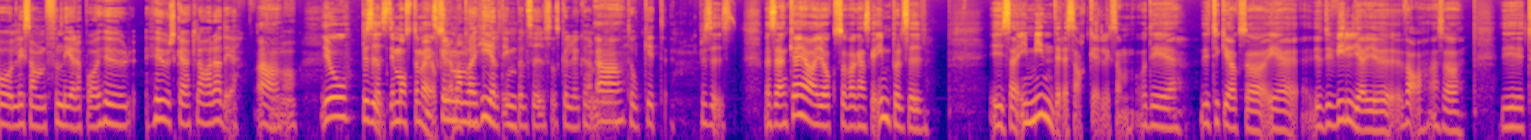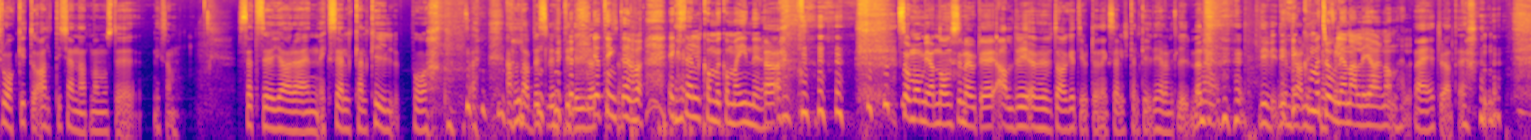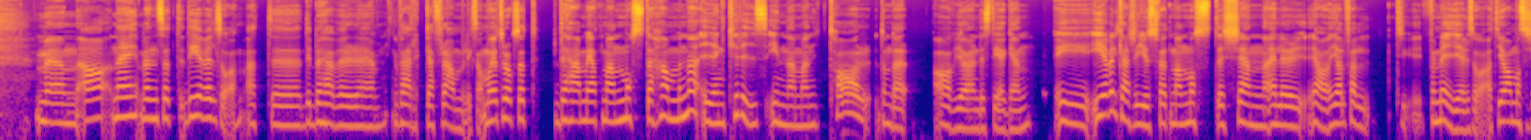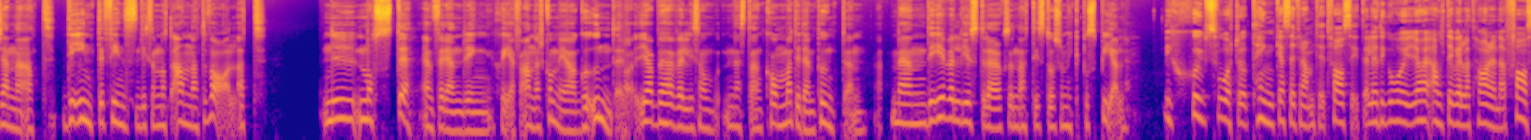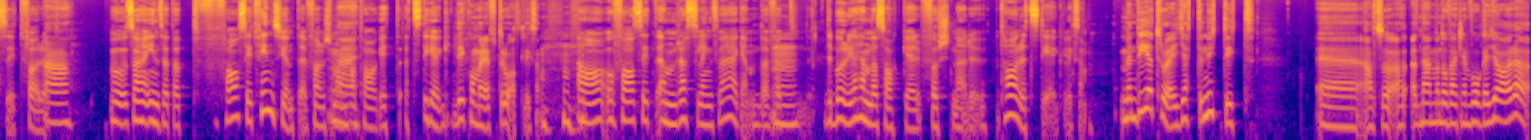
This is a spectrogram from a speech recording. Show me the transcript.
Och liksom fundera på hur, hur ska jag klara det. Ja. Liksom, och jo, precis, det måste man ju också skulle man vara helt impulsiv så skulle det kunna bli Ja. tokigt. Precis. Men sen kan jag ju också vara ganska impulsiv i, så här, i mindre saker. Liksom. Och det, det tycker jag också är, det, det vill jag ju vara. Alltså, det är tråkigt att alltid känna att man måste liksom, sätta sig och göra en Excel-kalkyl på alla beslut i livet. Jag tänkte bara, Excel kommer komma in i det. Ja. Som om jag någonsin har gjort det. Jag har aldrig överhuvudtaget gjort en Excel-kalkyl i hela mitt liv. Men det, det är en bra Jag kommer troligen aldrig göra någon heller. Nej, jag tror inte. men ja, nej, men så att det är väl så att eh, det behöver eh, verka fram. Liksom. Och jag tror också att det här med att man måste hamna i en kris innan man tar de där avgörande stegen är, är väl kanske just för att man måste känna, eller ja, i alla fall för mig är det så, att jag måste känna att det inte finns liksom något annat val. Att nu måste en förändring ske, för annars kommer jag gå under. Jag behöver liksom nästan komma till den punkten. Men det är väl just det där också att det står så mycket på spel. Det är sjukt svårt att tänka sig fram till ett facit. Eller det går, jag har alltid velat ha det där facit förut. Ja, Och så har jag insett att facit finns ju inte förrän man Nej. har tagit ett steg. det kommer efteråt liksom. Ja, och facit ändras längs vägen. Därför att det börjar hända saker först när du tar ett steg. Liksom. Men det tror jag är jättenyttigt. Eh, alltså när man då verkligen vågar göra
